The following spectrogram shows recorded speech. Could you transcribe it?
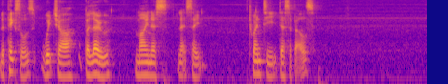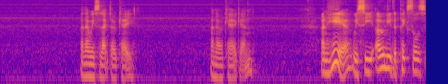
the pixels which are below minus let's say 20 decibels. And then we select OK. And OK again. And here we see only the pixels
